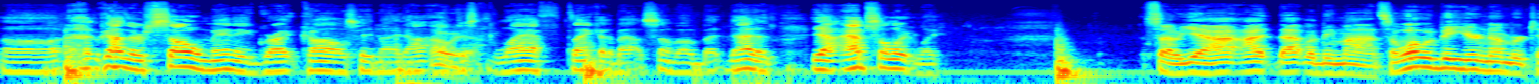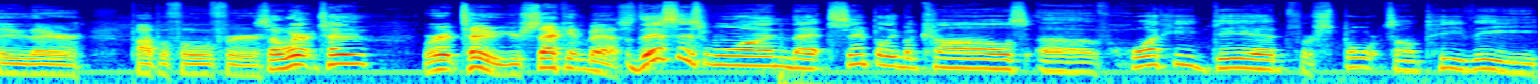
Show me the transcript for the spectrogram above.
Uh, God, there's so many great calls he made. I, Oh, I just laugh thinking about some of them. But that is, yeah, absolutely. So yeah, I, I that would be mine. So what would be your number two there, Papa Fool? For So we're at two. we're at two. Your second best. This is one that simply because of what he did for sports on TV,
